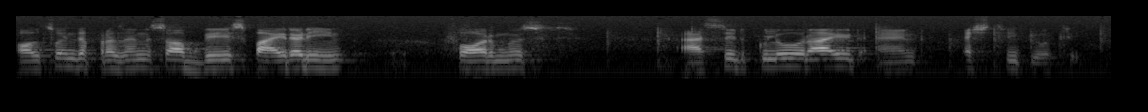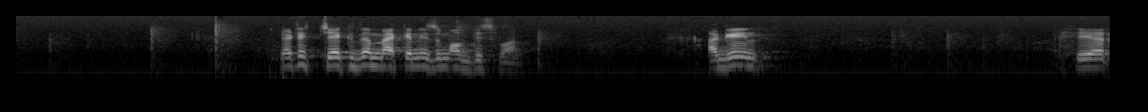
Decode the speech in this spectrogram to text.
also in the presence of base pyridine forms acid chloride and H3PO3. Let us check the mechanism of this one. Again, here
